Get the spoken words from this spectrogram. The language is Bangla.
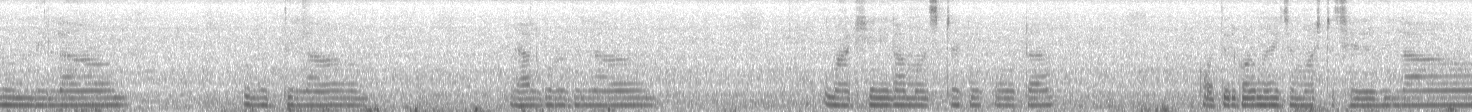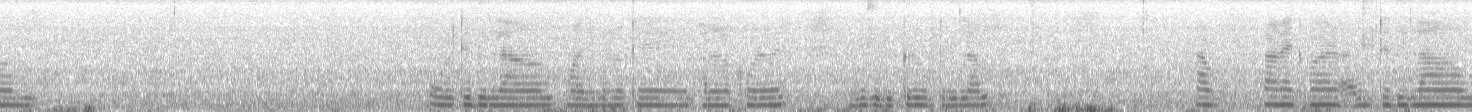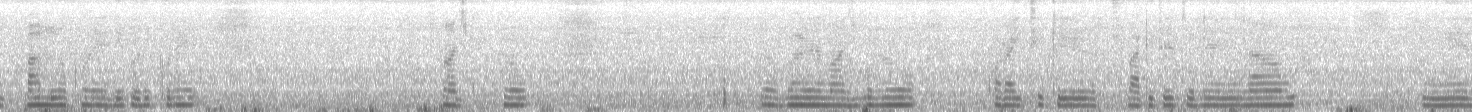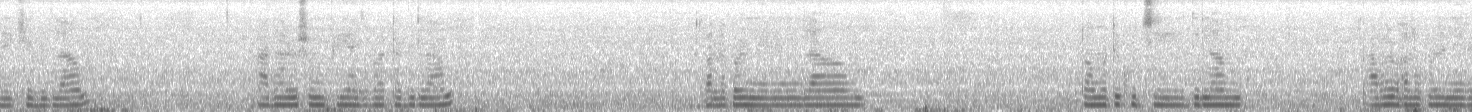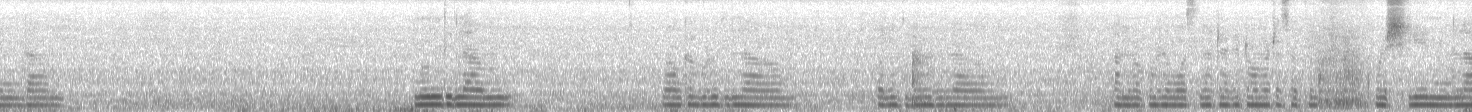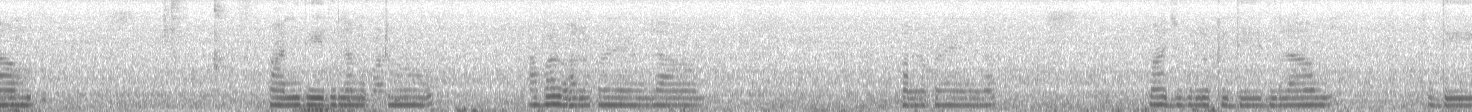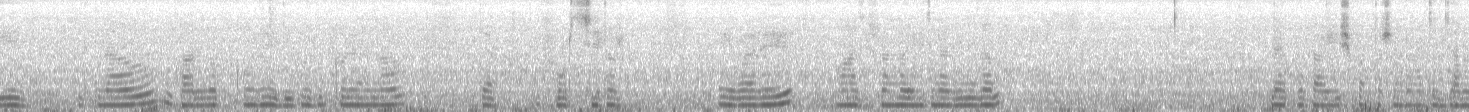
নুন দিলাম, হলুদ দিলাম ঝাল গুঁড়ো দিলাম, মাখিয়ে নিলাম মাছটাকে পুরোটা। কতের গরম হয়েছে মাছটা ছেড়ে দিলাম। উল্টে দিলাম মাছগুলোকে ভালো করে, এদিক করে উল্টে দিলাম। আর একবার উল্টে দিলাম ভালো করে, এদিক ওদিক করে। মাছগুলো এবারে মাছগুলো কড়াই থেকে বাটিতে তুলে নিলাম, নিয়ে রেখে দিলাম। আদা, রসুন, পেঁয়াজ বাটা দিলাম। ভালো করে নেড়ে নিলাম। টমেটো কুচি দিলাম। আবার ভালো করে নেড়ে নিলাম। নুন দিলাম, লঙ্কা গুঁড়ো দিলাম, হলুদ গুঁড়ো দিলাম ভালো করে মশলাটাকে টমেটোর সাথে কষিয়ে নিলাম। পানি দিয়ে দিলাম একটু, আবার ভালো করে নিলাম। ভালো করে নিলাম। মাছগুলোকে দিয়ে দিলাম। দিয়ে দিলাম ভালো করে এদিক ওদিক করে নিলাম দেখ ফুটছিল এবারে মাছ রান্না হয়ে গেছে, নামিয়ে নিলাম। দেখো গাইস কত সুন্দর মতো জাল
